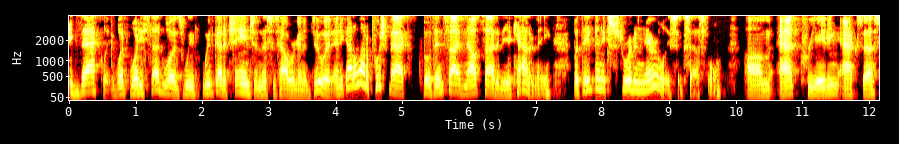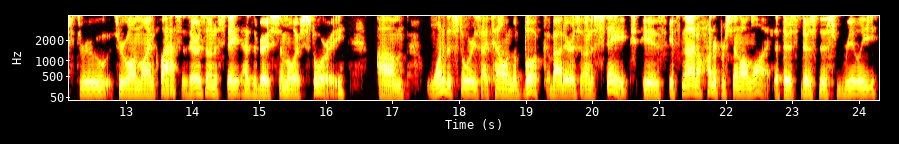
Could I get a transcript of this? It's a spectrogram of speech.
Exactly. What what he said was we've we've got to change and this is how we're going to do it. And he got a lot of pushback both inside and outside of the academy, but they've been extraordinarily successful um, at creating access through through online classes. Arizona State has a very similar story. Um, one of the stories I tell in the book about Arizona State is it's not 100% online. That there's there's this really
